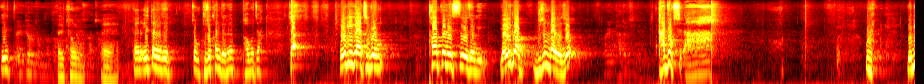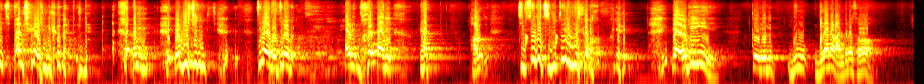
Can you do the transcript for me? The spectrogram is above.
1, 10평 정도 더. 10평. 수가 좀. 예. 일단 일단 그래도 좀 부족한 대로 해 봐보자. 자, 여기가 지금 타워팰리스 저기 여기가 무슨 방이죠? 거의 가족식입니다. 가족실. 아. 뭐 여기 집 한 채가 있는 것 같은데. 아니 여기 지금 들어와봐 들어와봐. 아니 뭐, 아니 야 방 집 속에 집이 또 있네요. 야 여기 그 여기 문 문 하나 만들어서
